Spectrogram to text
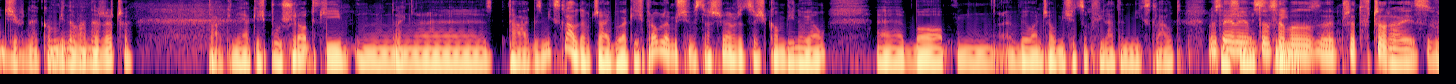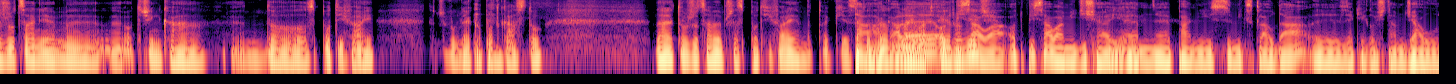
dziwne, kombinowane rzeczy. Tak, nie jakieś półśrodki. Mm, tak. E, tak, z Mixcloudem wczoraj był jakiś problem, już się wystraszyłem, że coś kombinują, e, bo mm, wyłączał mi się co chwila ten Mixcloud. No to ja miałem to samo przedwczoraj z wrzucaniem e, odcinka do Spotify, czy w ogóle jako podcastu. No ale to wrzucamy przez Spotify, bo tak jest Tak, to na- ale najłatwiej robić. odpisała, odpisała mi dzisiaj Mhm. pani z Mixclouda, y, z jakiegoś tam działu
